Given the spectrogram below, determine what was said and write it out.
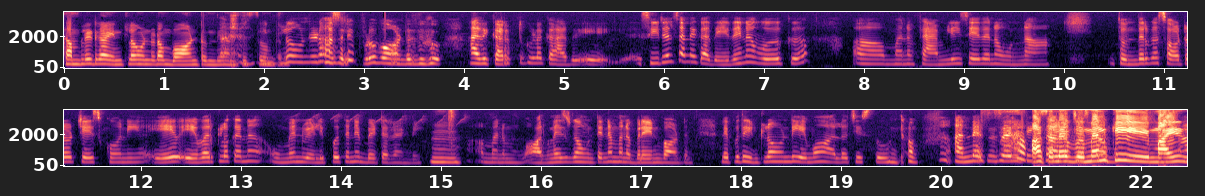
కంప్లీట్గా ఇంట్లో ఉండడం బాగుంటుంది అనిపిస్తుంది ఇంట్లో ఉండడం అసలు ఎప్పుడూ బాగుండదు. అది కరెక్ట్ కూడా కాదు. సీరియల్స్ అనే కాదు ఏదైనా వర్క్ మన ఫ్యామిలీస్ ఏదైనా ఉన్నా తొందరగా సార్ట్ అవుట్ చేసుకొని ఏ ఏ వర్క్లో కన్నా ఉమెన్ వెళ్ళిపోతేనే బెటర్ అండి. ఉమ్, మనం ఆర్గనైజ్గా ఉంటేనే మన బ్రెయిన్ బాగుంటుంది. లేకపోతే ఇంట్లో ఉండి ఏమో ఆలోచిస్తూ ఉంటాం. అన్నెసెసరీ అసలే ఉమెన్కి మైండ్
